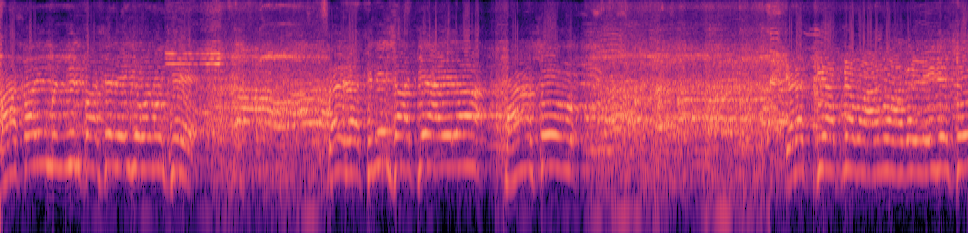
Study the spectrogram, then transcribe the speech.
મહાકાળી મંદિર પાસે લઈ જવાનો છે. રથની સાથે આવેલા માણસો ઝડપથી આપના વાહનો આગળ લઈ જશો.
